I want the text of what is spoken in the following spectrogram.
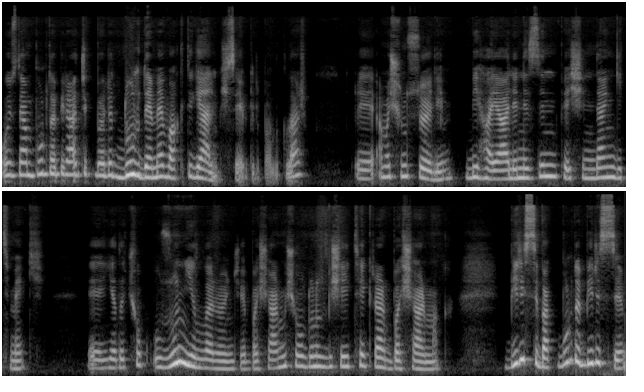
o yüzden burada birazcık böyle dur deme vakti gelmiş sevgili balıklar. E, ama şunu söyleyeyim, bir hayalinizin peşinden gitmek ya da çok uzun yıllar önce başarmış olduğunuz bir şeyi tekrar başarmak. Birisi bak burada birisi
